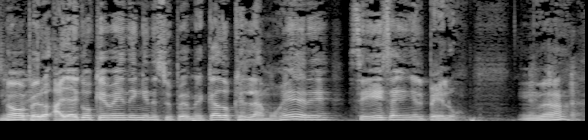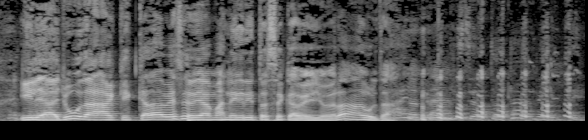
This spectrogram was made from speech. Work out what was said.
No, pero hay algo que venden en el supermercado que es las mujeres se echan en el pelo. ¿Verdad? Y le ayuda a que cada vez se vea más negrito ese cabello, ¿verdad, adulta? Total. Sí, Totalmente.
